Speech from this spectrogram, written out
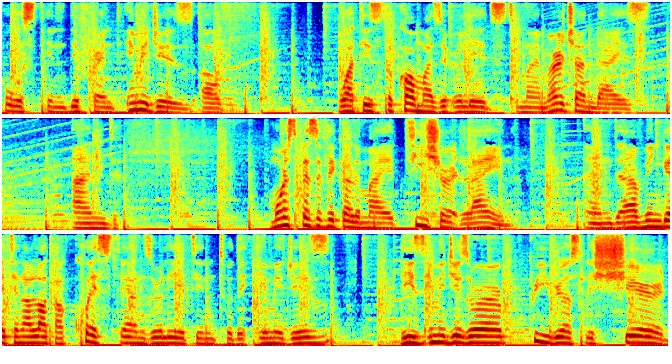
posting different images of what is to come as it relates to my merchandise and more specifically my t-shirt line. And I've been getting a lot of questions relating to the images. These images were previously shared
